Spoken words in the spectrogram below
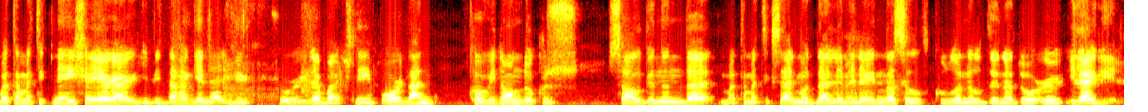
matematik ne işe yarar gibi daha genel bir soruyla başlayıp oradan COVID-19 salgınında matematiksel modellemelerin nasıl kullanıldığına doğru ilerleyelim.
